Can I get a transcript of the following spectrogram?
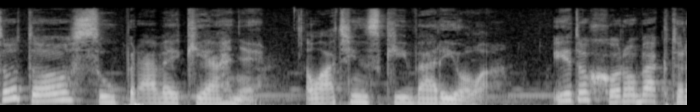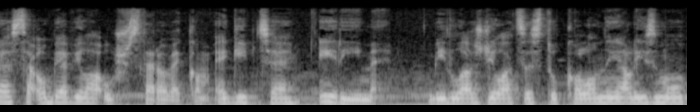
Toto sú práve kiahne, latinský variola. Je to choroba, ktorá sa objavila už v starovekom Egypte i Ríme. Vydlaždila cestu kolonializmu,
